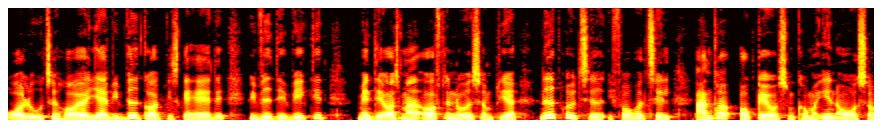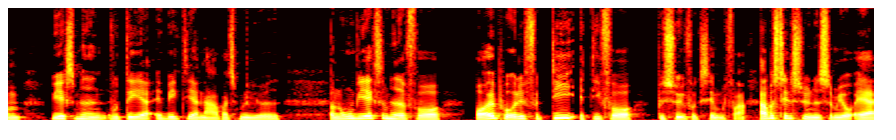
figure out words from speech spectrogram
rolle ud til højre. Ja, vi ved godt, vi skal have det, vi ved, det er vigtigt, men det er også meget ofte noget, som bliver nedprioriteret i forhold til andre opgaver, som kommer ind over, som virksomheden vurderer er vigtigere end arbejdsmiljøet. Og nogle virksomheder får øje på det, fordi at de får besøg for eksempel fra Arbejdstilsynet, som jo er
